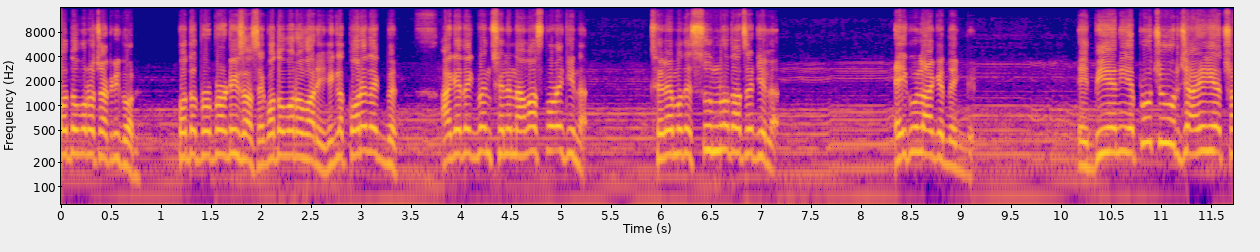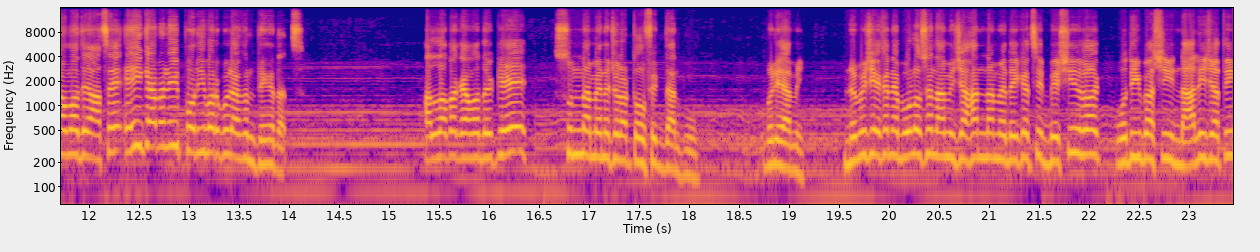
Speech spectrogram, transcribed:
কত বড় চাকরি কর, কত প্রপার্টিজ আছে, কত বড় বাড়ি, এগুলো পরে দেখবেন। আগে দেখবেন ছেলে নামাজ পড়ে কিনা, ছেলের মধ্যে সুন্নত আছে কিনা, এইগুলো আগে দেখবেন এই বিয়ে নিয়ে প্রচুর জাহিরিয়াত সমাজে আছে, এই কারণেই পরিবারগুলো এখন ভেঙে যাচ্ছে। আল্লাহ আমাদেরকে সুন্না মেনে চলার তৌফিক দান বলি আমি নবীজি এখানে বলেছেন, আমি জাহান নামে দেখেছি বেশিরভাগ অধিবাসী নারী জাতি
